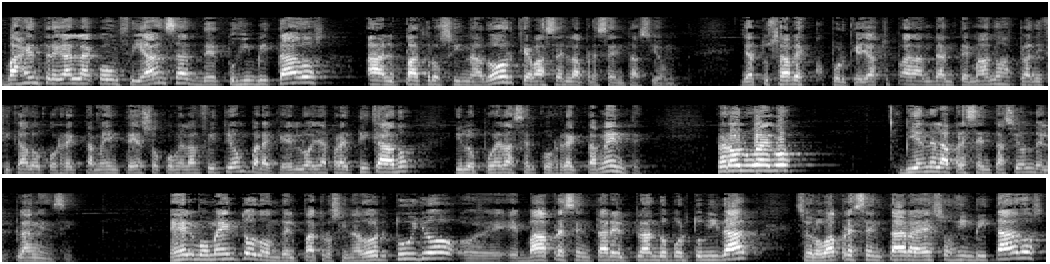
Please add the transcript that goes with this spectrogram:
vas a entregar la confianza de tus invitados al patrocinador que va a hacer la presentación. Ya tú sabes, porque ya tú de antemano has planificado correctamente eso con el anfitrión para que él lo haya practicado y lo pueda hacer correctamente. Pero luego viene la presentación del plan en sí. Es el momento donde el patrocinador tuyo eh, va a presentar el plan de oportunidad, se lo va a presentar a esos invitados.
